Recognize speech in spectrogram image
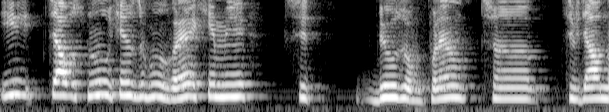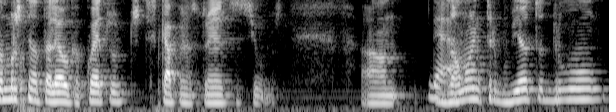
и цялостно хем загубил време, хем и си бил заобиколен от... А, си видял намръщената лелка, което ще скапи настроението със сигурност. А, Да. За онлайн търговията друго,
